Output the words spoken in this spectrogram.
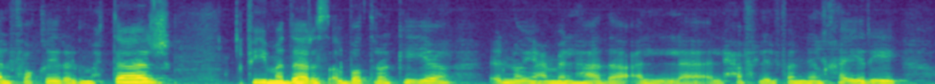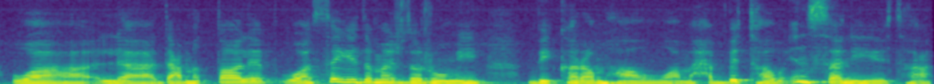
الفقير المحتاج في مدارس البطركية أنه يعمل هذا الحفل الفني الخيري ولدعم الطالب والسيدة ماجدة الرومي بكرمها ومحبتها وإنسانيتها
